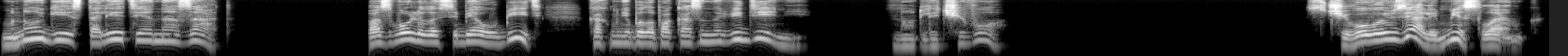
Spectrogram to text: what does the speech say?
многие столетия назад. Позволила себя убить, как мне было показано в видении. Но для чего? «С чего вы взяли, мисс Лэнг?»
